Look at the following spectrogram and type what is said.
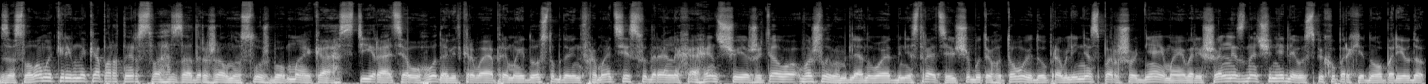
За словами керівника партнерства за державну службу Майка Стіра, ця угода відкриває прямий доступ до інформації з федеральних агентств, що є життєво важливим для нової адміністрації, щоб бути готовою до управління з першого дня і має вирішальне значення для успіху перехідного періоду.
